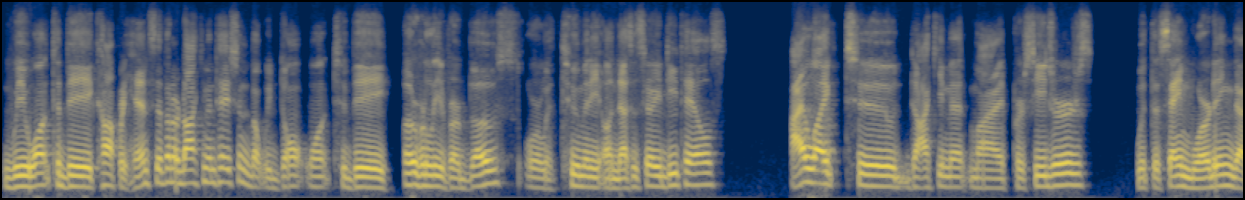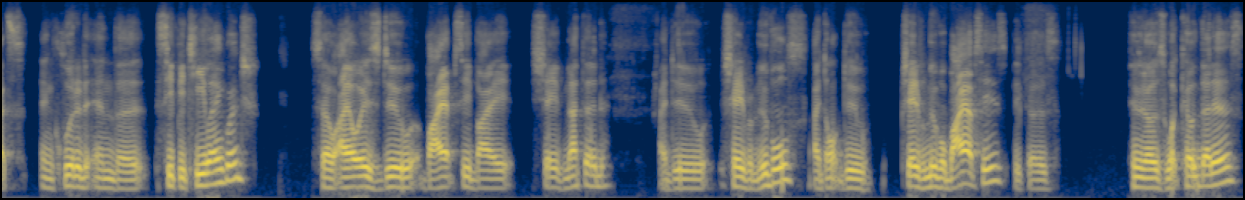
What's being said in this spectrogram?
We want to be comprehensive in our documentation, but we don't want to be overly verbose or with too many unnecessary details. I like to document my procedures with the same wording that's included in the CPT language. So I always do biopsy by shave method. I do shave removals. I don't do shave removal biopsies because who knows what code that is.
